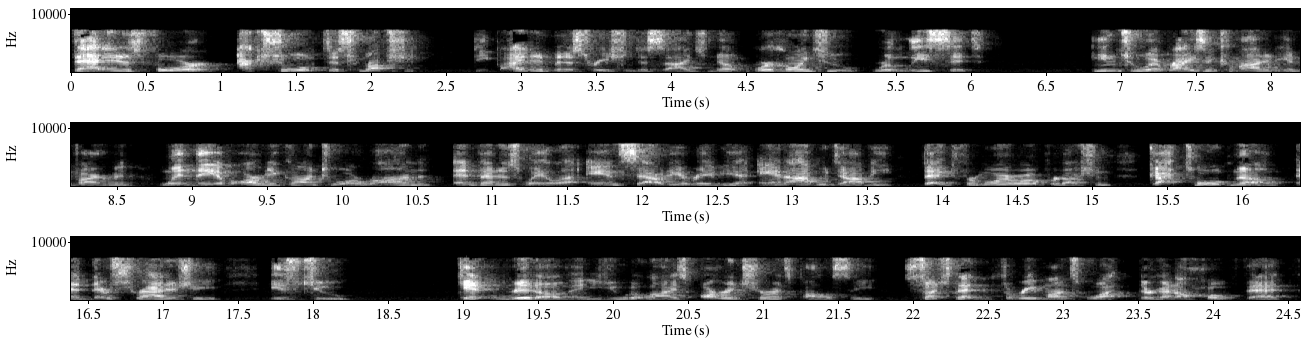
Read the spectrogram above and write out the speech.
That is for actual disruption. The Biden administration decides, no, we're going to release it into a rising commodity environment when they have already gone to Iran and Venezuela and Saudi Arabia and Abu Dhabi, begged for more oil production, got told no, and their strategy is to get rid of and utilize our insurance policy such that in three months, what? They're going to hope that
